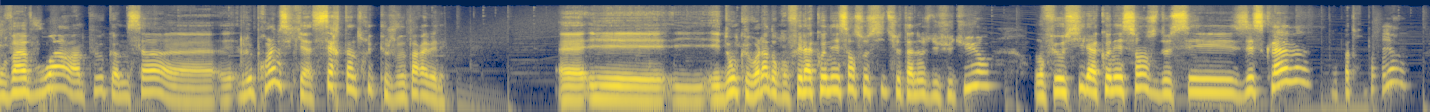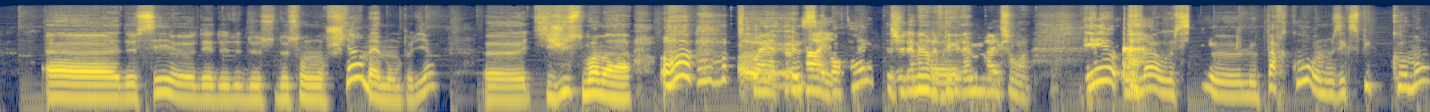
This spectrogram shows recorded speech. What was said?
On va voir un peu comme ça. euh, Le problème, c'est qu'il y a certains trucs que je veux pas révéler. Et, et donc voilà, donc on fait la connaissance aussi de ce Thanos du futur. On fait aussi la connaissance de ses esclaves, pour pas trop dire. De ses, de, de- de- de son chien même, on peut dire. Euh, qui juste moi m'a. Oh Ouais, Euh, c'est pareil. mortel. J'ai la même, Euh, la même réaction. ouais. Et on a aussi le, le parcours, on nous explique comment,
